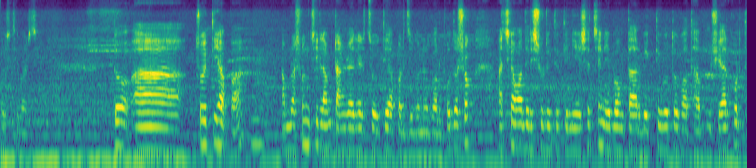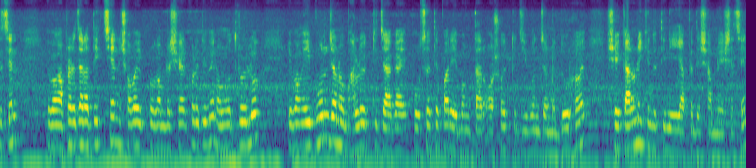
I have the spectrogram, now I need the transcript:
বুঝতে পারছি। তো চৈতি আপা। আমরা শুনছিলাম টাঙ্গাইলের চৈতি আপার জীবনের গল্প দর্শক। আজকে আমাদের স্টুডিওতে তিনি এসেছেন এবং তার ব্যক্তিগত কথা শেয়ার করতেছেন। এবং আপনারা যারা দেখছেন, সবাই প্রোগ্রামটা শেয়ার করে দিবেন, অনুরোধ রইল। এবং এই বোন যেন ভালো একটি জায়গায় পৌঁছাতে পারে এবং তার অসত্য জীবন যেন দূর হয়, সেই কারণেই কিন্তু তিনি এই আপনাদের সামনে এসেছেন।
